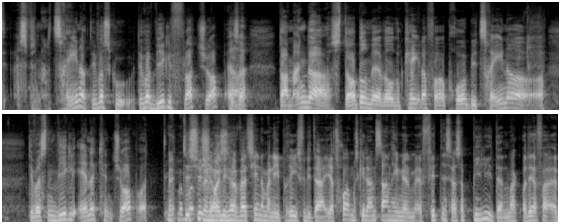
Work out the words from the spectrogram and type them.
det, altså, hvis man er træner, det var, sgu, det var virkelig flot job. Ja. Altså, der var mange, der stoppede med at være advokater for at prøve at blive træner, og det var sådan en virkelig anerkendt job, og det, Men, det synes men jeg må også... lige høre, hvad tjener man i Paris? Fordi der, jeg tror måske, der er en sammenhæng mellem, at fitness er så billig i Danmark, og derfor er,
